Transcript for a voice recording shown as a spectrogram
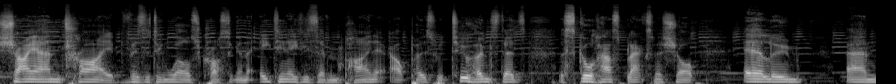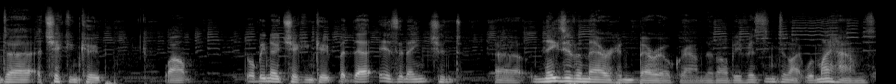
Cheyenne tribe visiting Wells Crossing, an 1887 pioneer outpost with two homesteads, a schoolhouse, blacksmith shop, heirloom, and uh, a chicken coop. Well, there'll be no chicken coop, but there is an ancient uh, Native American burial ground that I'll be visiting tonight with my hands,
